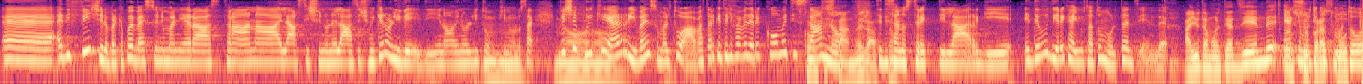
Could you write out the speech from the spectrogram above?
eh, è difficile perché poi vestono in maniera strana, elastici, non elastici, finché non li vedi no? e non li tocchi, Mhm. non lo sai. Invece No, qui no. che arriva insomma il tuo avatar che te li fa vedere come ti Come stanno, ti stanno, esatto. se ti stanno stretti, larghi e devo dire che ha aiutato molte aziende. Aiuta molte aziende E e, molti soprattutto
